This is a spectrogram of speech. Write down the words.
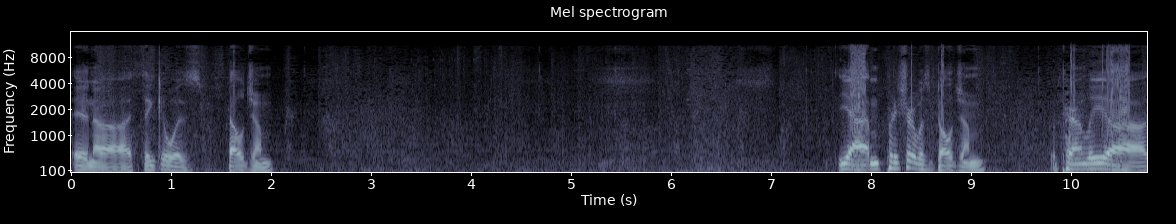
in uh, I think it was Belgium. Yeah, I'm pretty sure it was Belgium. Apparently, uh,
